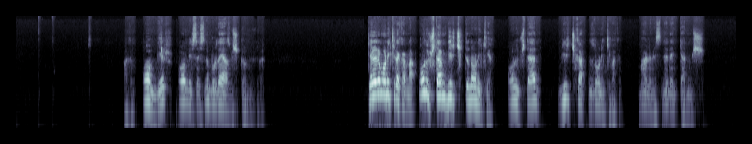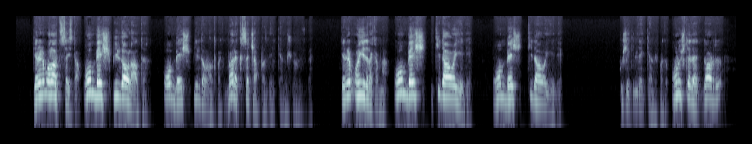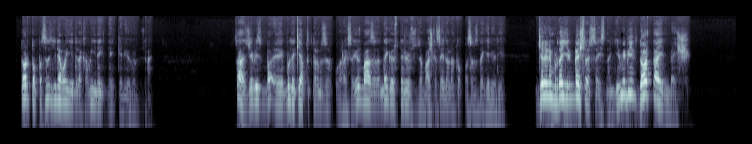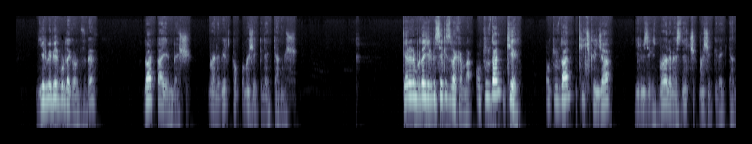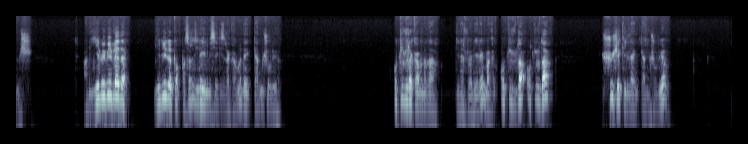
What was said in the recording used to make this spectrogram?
Bakın 11. 11 sayısını burada yazmış gördüğünüz gibi. Gelelim 12 rakamına. 13'ten 1 çıktığında 12. 13'ten 1 çıkarttığınızda 12 bakın. Böylemesine denk gelmiş. Gelelim 16 sayısına. 15, 1 de 16. 15, 1 de 16. Bakın böyle kısa çapraz denk gelmiş gördüğünüz. Gelelim 17 rakamına. 15, 2 daha 17. 15, 2 daha 17. Bu şekilde denk gelmiş. Bakın 13'te de 4'ü 4 toplasanız yine 17 rakamı yine denk geliyor gördüğünüz. Sadece biz e, buradaki yaptıklarımızı olarak sayıyoruz. Bazılarını da gösteriyoruz size. Başka sayılarla toplasanız da geliyor diye. Gelelim burada 25 sayısına. 21, 4 daha 25. 21 burada gördüğünüz gibi. 4 daha 25. Böyle bir toplama şekli gelmiş. Gelelim burada 28 rakamına. 30'dan 2. 30'dan 2 çıkınca 28. Böylemesine çıkma şekli denk gelmiş. Hani 21 ile de 7 ile toplasanız yine 28 rakamı denk gelmiş oluyor. 30 rakamını da yine söyleyelim. Bakın 30'da 30'da şu şekilde gelmiş oluyor.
